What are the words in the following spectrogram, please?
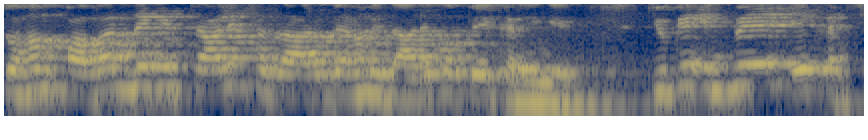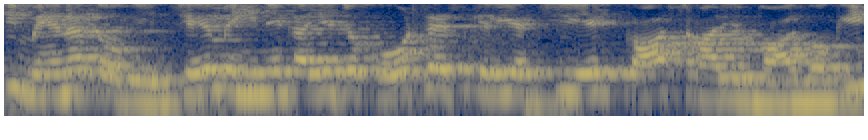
तो हम पाबंद है कि चालीस हज़ार रुपये हम इदारे को पे करेंगे। क्योंकि इन पर एक अच्छी मेहनत होगी। छः महीने का ये जो कोर्स है, इसके लिए अच्छी एक कॉस्ट हमारी इन्वॉल्व होगी।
